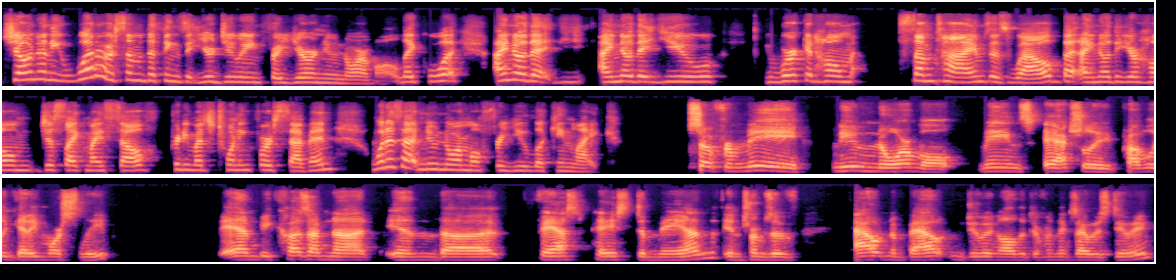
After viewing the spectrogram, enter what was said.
Joan honey, what are some of the things that you're doing for your new normal? Like what I know that I know that you work at home sometimes as well, but I know that you're home just like myself pretty much 24/7. What is that new normal for you looking like? So for me, new normal means actually probably getting more sleep. And because I'm not in the fast-paced demand in terms of out and about and doing all the different things I was doing,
